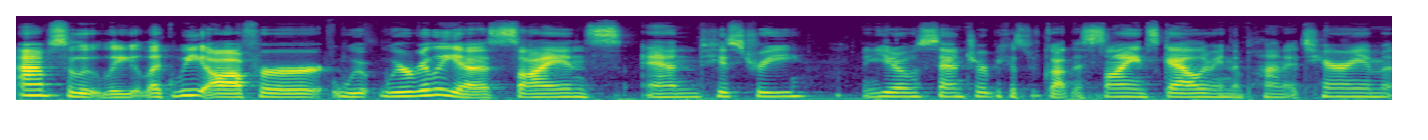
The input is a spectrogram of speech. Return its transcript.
Absolutely. Like we offer, we're, we're really a science and history, you know, center because we've got the science gallery and the planetarium,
